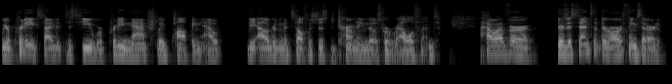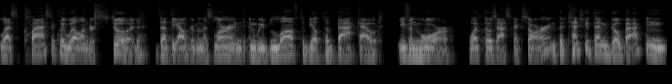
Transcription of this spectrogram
we are pretty excited to see were pretty naturally popping out. The algorithm itself was just determining those were relevant. However, there's a sense that there are things that are less classically well understood that the algorithm has learned. And we'd love to be able to back out even more what those aspects are and potentially then go back and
